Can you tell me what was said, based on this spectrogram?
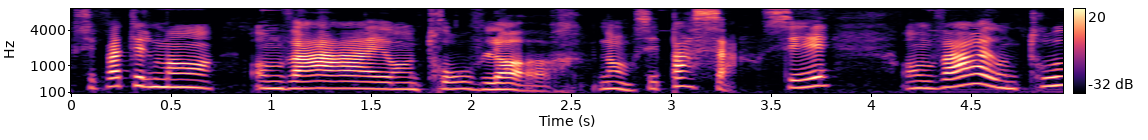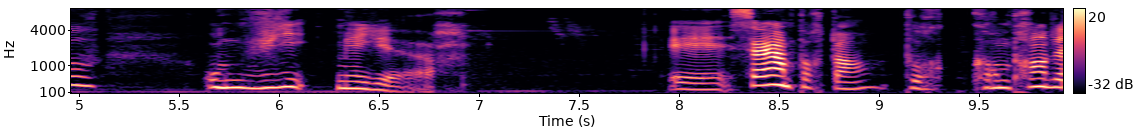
C'est pas tellement on va et on trouve l'or. Non, c'est pas ça. C'est on va et on trouve une vie meilleure. Et c'est important pour comprendre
